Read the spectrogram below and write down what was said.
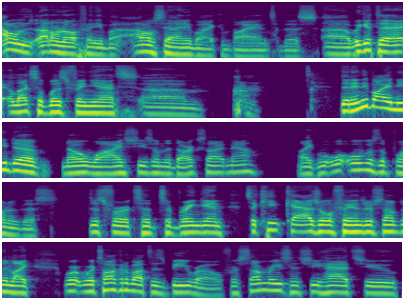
I don't I don't know if anybody I don't see how anybody can buy into this. Uh, we get the Alexa Bliss vignette. Um, did anybody need to know why she's on the dark side now? Like, w- what was the point of this? Just for to to bring in to keep casual fans or something? Like, we're we're talking about this B row. For some reason, she had to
